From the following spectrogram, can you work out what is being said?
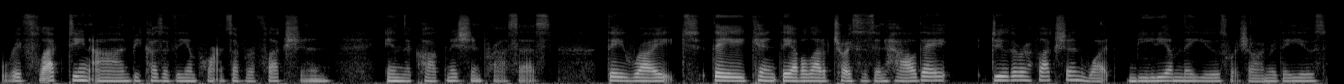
reflecting on, because of the importance of reflection in the cognition process, they write, they can, they have a lot of choices in how they do the reflection, what medium they use, what genre they use,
